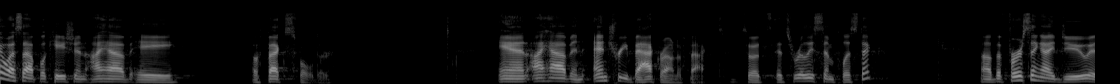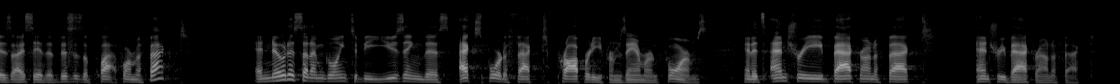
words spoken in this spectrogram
iOS application, I have a effects folder. And I have an entry background effect. So it's, it's really simplistic. Uh, the first thing I do is I say that this is a platform effect. And notice that I'm going to be using this export effect property from Xamarin Forms. And it's entry background effect, entry background effect.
